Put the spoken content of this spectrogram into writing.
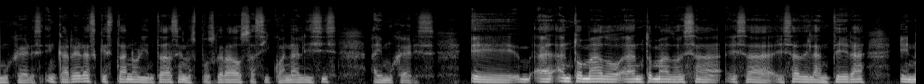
mujeres. En carreras que están orientadas en los posgrados a psicoanálisis hay mujeres. Eh, han tomado, han tomado esa, esa, esa delantera en,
